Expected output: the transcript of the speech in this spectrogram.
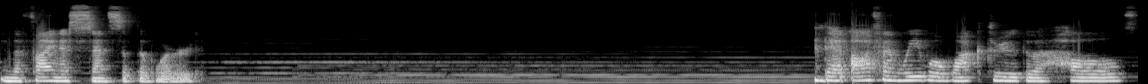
in the finest sense of the word. And that often we will walk through the halls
